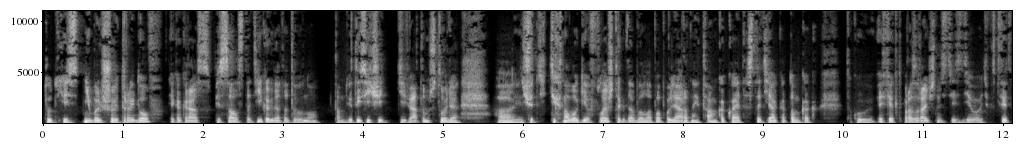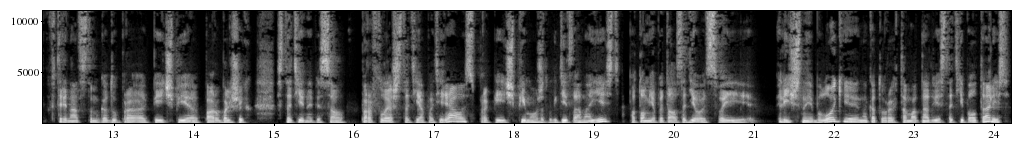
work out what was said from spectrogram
Тут есть небольшой трейдов. Я как раз писал статьи когда-то давно, там, в 2009 что ли. А, Еще технология Flash тогда была популярной. Там какая-то статья о том, как такой эффект прозрачности сделать. В 2013 году про PHP пару больших статей написал. Про Flash статья потерялась, про PHP, может быть, где-то она есть. Потом я пытался делать свои личные блоги, на которых там одна-две статьи болтались.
